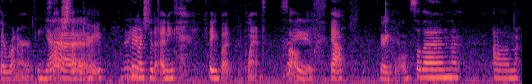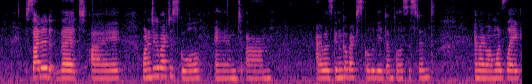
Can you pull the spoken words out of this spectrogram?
their runner Yeah. slash secretary. I pretty much did anything but plant. So Nice. Yeah. Very cool. So then, um, decided that I wanted to go back to school, and um, I was gonna go back to school to be a dental assistant. And my mom was like,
